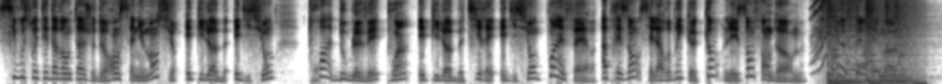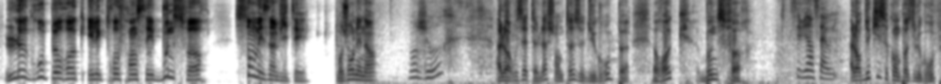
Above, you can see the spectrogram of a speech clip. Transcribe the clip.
Si vous souhaitez davantage de renseignements sur Epilobe Édition, www.epilobe-édition.fr. À présent, c'est la rubrique Quand les enfants dorment. Que faire des mômes? Le groupe rock électro français Boonsfort sont mes invités. Bonjour Léna. Bonjour. Alors, vous êtes la chanteuse du groupe rock Bones C'est bien ça, oui. Alors, de qui se compose le groupe?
